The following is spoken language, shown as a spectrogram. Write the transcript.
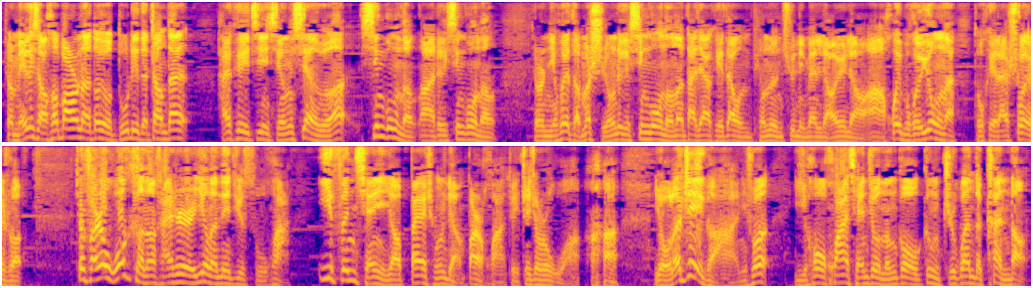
就每个小荷包呢都有独立的账单，还可以进行限额新功能啊！这个新功能就是你会怎么使用这个新功能呢？大家可以在我们评论区里面聊一聊啊，会不会用呢？都可以来说一说。就反正我可能还是应了那句俗话：一分钱也要掰成两半花。对，这就是我啊！有了这个啊，你说以后花钱就能够更直观的看到。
